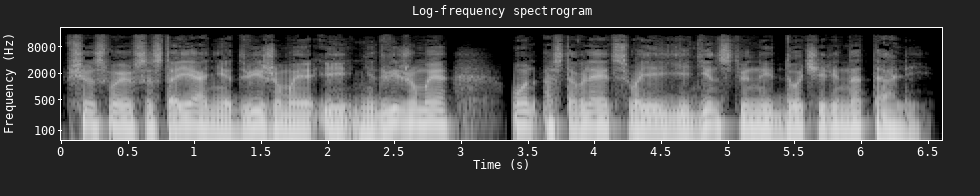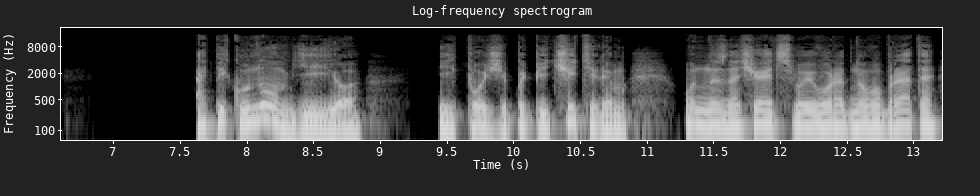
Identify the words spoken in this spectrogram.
Все свое состояние, движимое и недвижимое, он оставляет своей единственной дочери Натальи. Опекуном ее и позже попечителем он назначает своего родного брата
